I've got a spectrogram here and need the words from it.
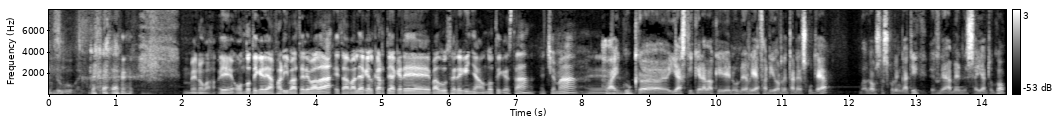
Dugu, bai. Beno ba, e, ondotik ere afari bat ere bada, eta baleak elkarteak ere badu zeregina ondotik, ez da? Etxema? E, Bai, guk uh, iaztik erabaki genuen herri afari horretan ez jutea, ba, gauz askoren gatik, ez geha hemen saiatuko.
